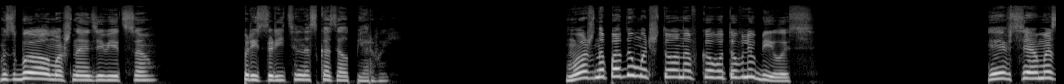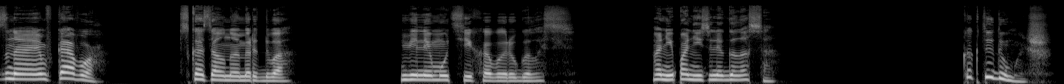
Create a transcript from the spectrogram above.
«Сбалмошная девица», — презрительно сказал первый. Можно подумать, что она в кого-то влюбилась. «И все мы знаем, в кого», — сказал номер два. Велиму тихо выругалась. Они понизили голоса. «Как ты думаешь,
